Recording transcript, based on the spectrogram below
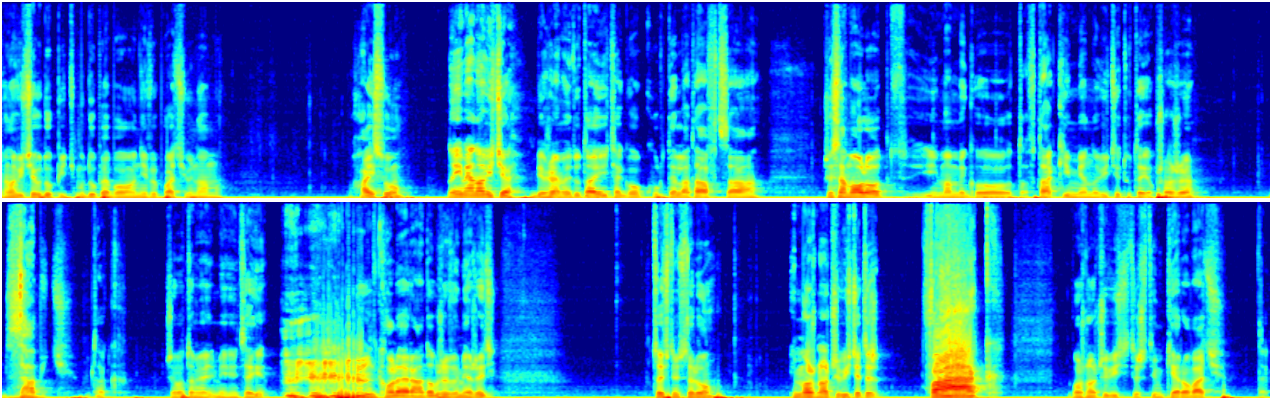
Mianowicie udupić mu dupę, bo nie wypłacił nam hajsu. No i mianowicie, bierzemy tutaj tego kurde latawca, czy samolot i mamy go w takim mianowicie tutaj obszarze zabić. Tak, trzeba to mniej więcej cholera dobrze wymierzyć. Coś w tym stylu. I można oczywiście też... Fuck! Można oczywiście też tym kierować. Tak,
